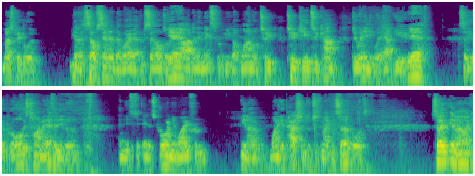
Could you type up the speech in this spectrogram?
Most people are you know, self-centered. They worry about themselves or Yeah. their partner. Then next week you've got one or two two kids who can't do anything without you. yeah, So you got to put all this time and effort into them, and you and it's drawing you away from you know, one of your passions, which is making surfboards. So, you know, like,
